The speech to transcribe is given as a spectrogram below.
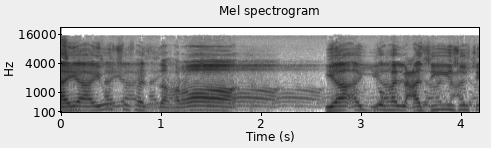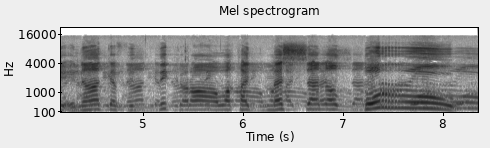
أيا يوسف الزهراء يا أيها العزيز جئناك في الذكرى وقد مسنا الضر.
